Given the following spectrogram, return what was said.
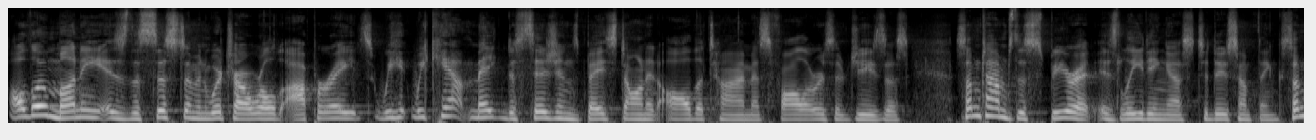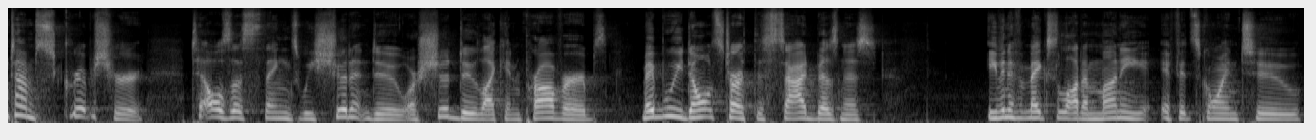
Although money is the system in which our world operates, we, we can't make decisions based on it all the time as followers of Jesus. Sometimes the Spirit is leading us to do something. Sometimes Scripture tells us things we shouldn't do or should do, like in Proverbs. Maybe we don't start this side business, even if it makes a lot of money, if it's going to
